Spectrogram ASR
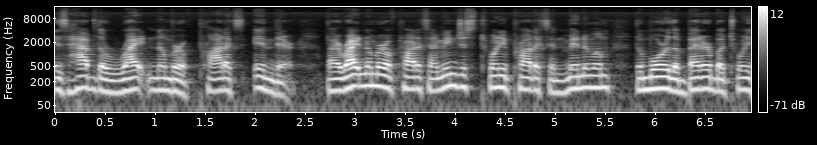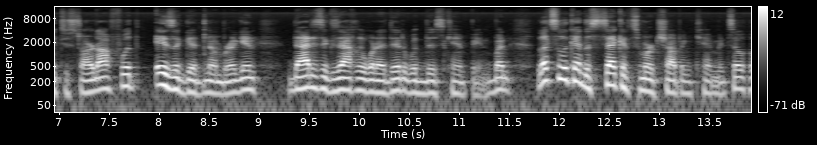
is have the right number of products in there. By right number of products, I mean just 20 products in minimum. The more the better, but 20 to start off with is a good number. Again, that is exactly what I did with this campaign. But let's look at the second smart shopping campaign. So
